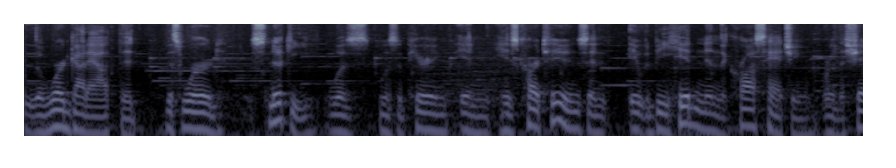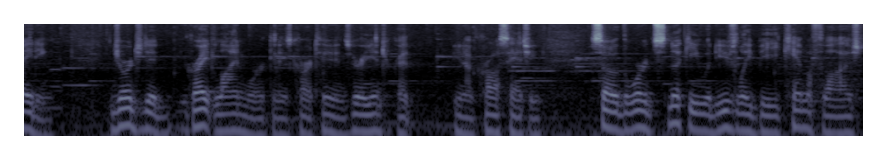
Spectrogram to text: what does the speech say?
the word got out that this word Snooky was was appearing in his cartoons, and it would be hidden in the cross hatching or the shading. George did great line work in his cartoons, very intricate, you know, cross hatching. So the word Snooky would usually be camouflaged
